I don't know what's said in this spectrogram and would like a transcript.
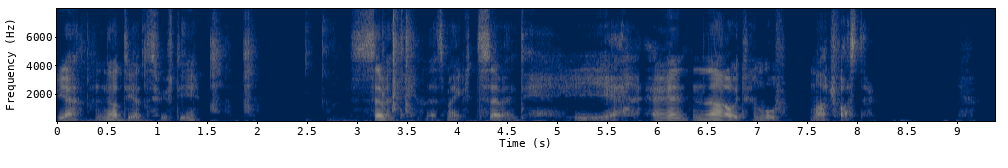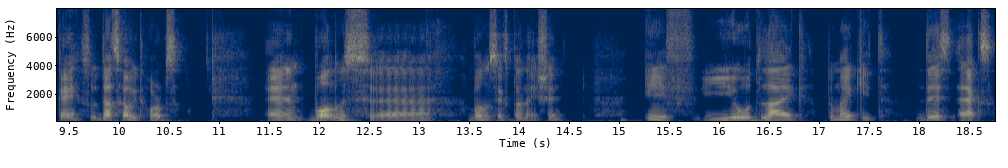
yeah not yet 50 70 let's make it 70 yeah and now it will move much faster. Okay so that's how it works. And bonus uh, bonus explanation. If you would like to make it this x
